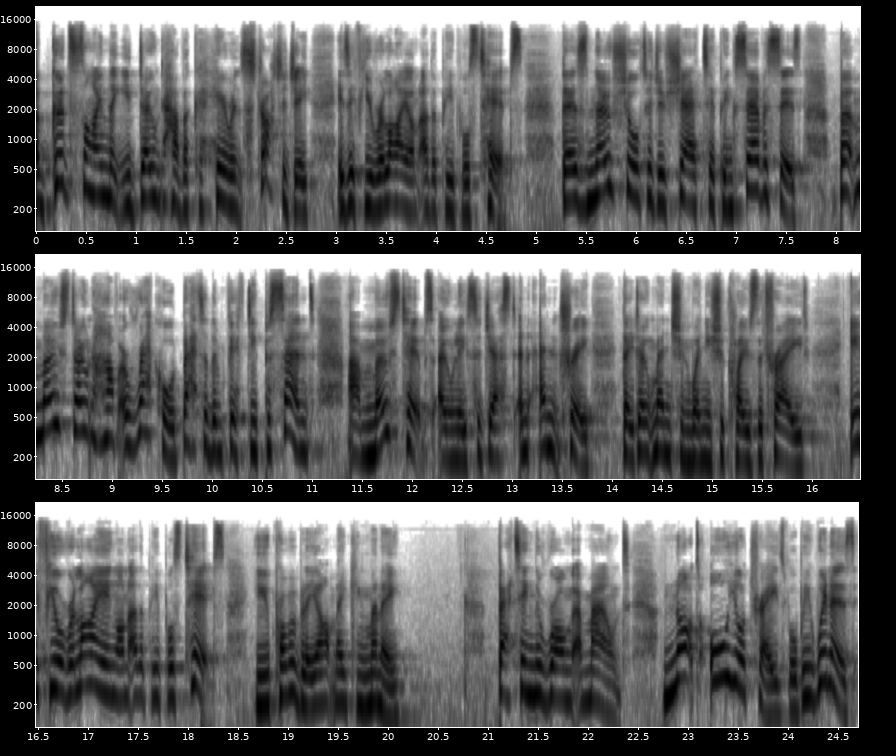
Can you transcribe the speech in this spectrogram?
A good sign that you don't have a coherent strategy is if you rely on other people's tips. There's no shortage of share tipping services, but most don't have a record better than 50% and most tips only suggest an entry. They don't mention when you should close the trade. If you're relying on other people's tips, you probably aren't making money betting the wrong amount. Not all your trades will be winners.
